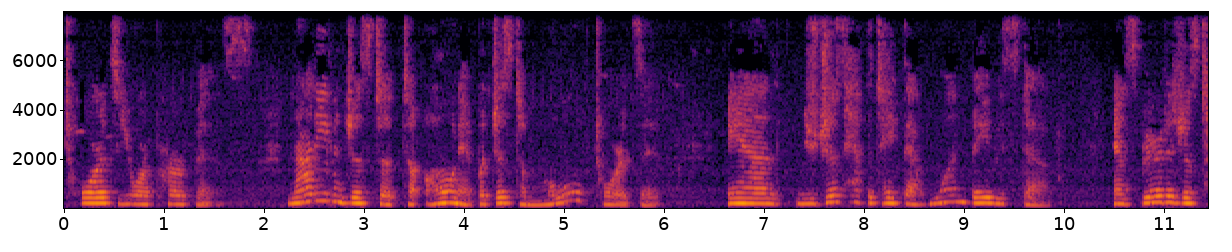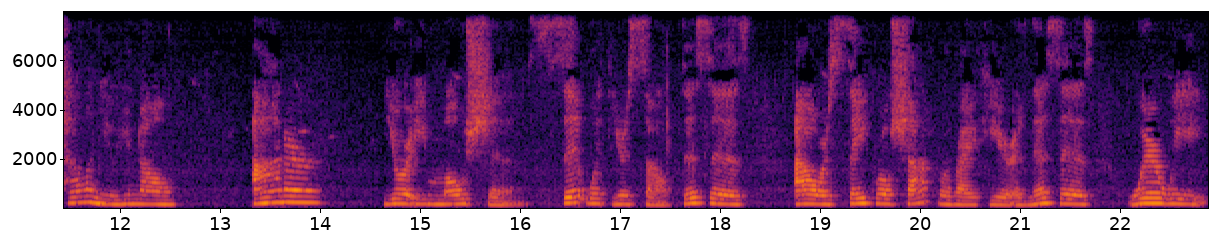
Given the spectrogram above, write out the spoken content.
towards your purpose. Not even just to, to own it, but just to move towards it. And you just have to take that one baby step. And Spirit is just telling you, you know, honor your emotions. Sit with yourself. This is our sacral chakra right here. And this is where we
